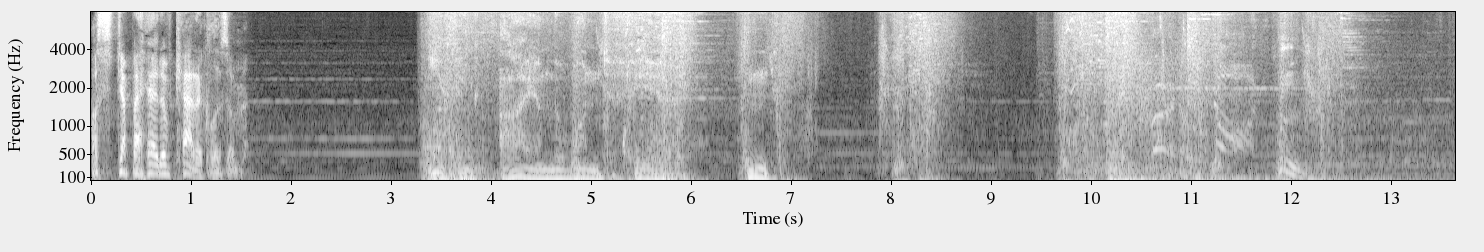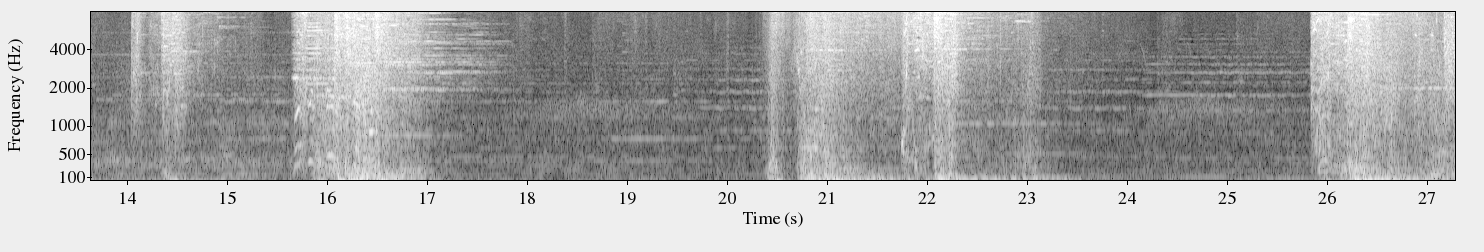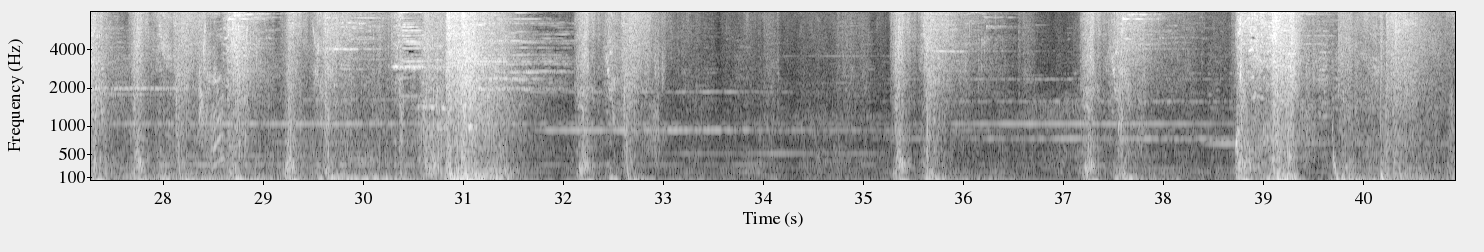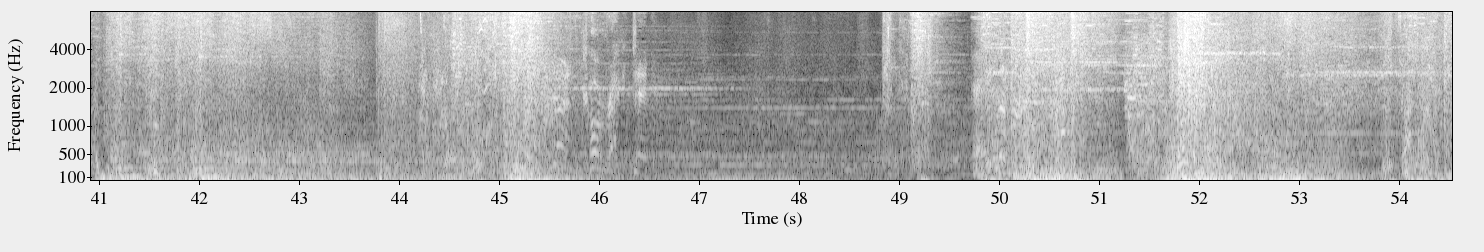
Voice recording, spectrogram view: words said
A step ahead of Cataclysm. You think I am the one to fear? Hmm. Corrected.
